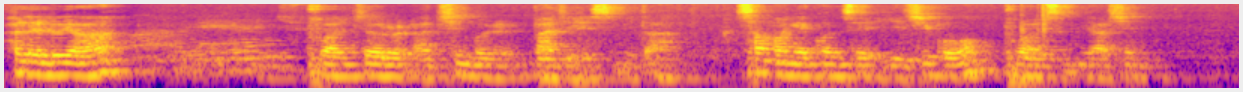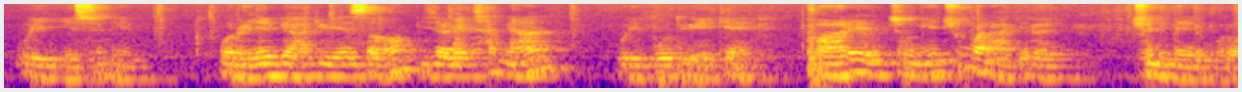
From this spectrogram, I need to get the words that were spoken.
할렐루야. 부활절 아침을 맞이했습니다. 사망의 권세 이기시고 부활 승리하신 우리 예수님 오늘 예배하기 위해서 이 자리에 참여한 우리 모두에게 부활의 은총이 충만하기를 주님의 이름으로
